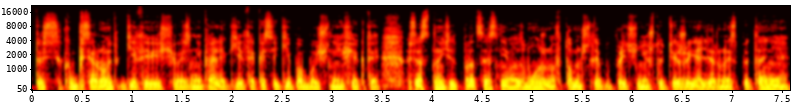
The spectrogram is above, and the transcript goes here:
То есть как бы все равно какие-то вещи возникали, какие-то косяки, побочные эффекты. То есть остановить этот процесс невозможно, в том числе по причине, что те же ядерные испытания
